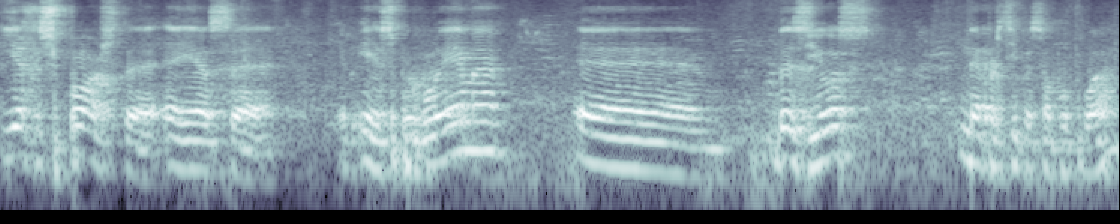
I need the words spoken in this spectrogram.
e a resposta a, essa, a esse problema uh, baseou-se na participação popular,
